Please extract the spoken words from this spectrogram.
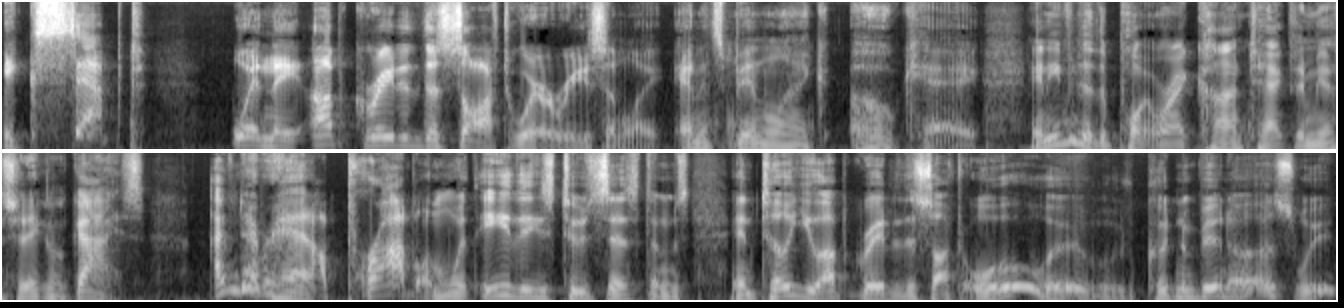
Except when they upgraded the software recently, and it's been like okay, and even to the point where I contacted them yesterday. Go, guys, I've never had a problem with either of these two systems until you upgraded the software. Oh, it couldn't have been us. We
